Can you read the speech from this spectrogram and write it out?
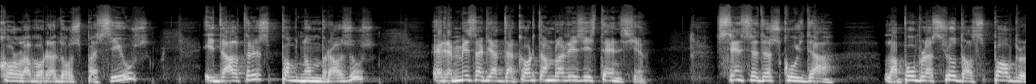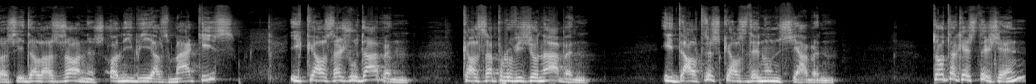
col·laboradors passius, i d'altres, poc nombrosos, eren més aviat d'acord amb la resistència, sense descuidar la població dels pobles i de les zones on hi havia els maquis i que els ajudaven, que els aprovisionaven i d'altres que els denunciaven. Tota aquesta gent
